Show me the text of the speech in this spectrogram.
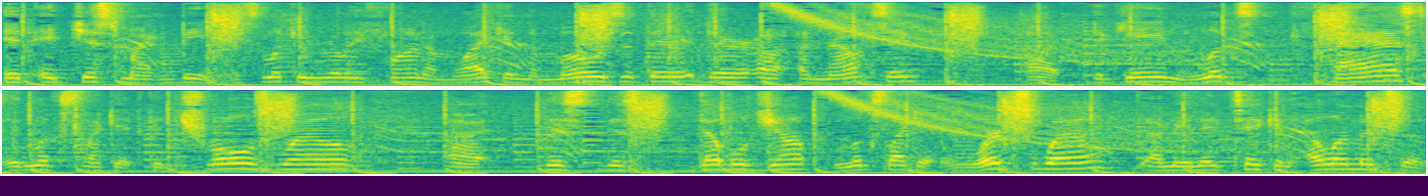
it, it just might be. It's looking really fun. I'm liking the modes that they're they're uh, announcing. Uh, the game looks fast. It looks like it controls well. Uh, this this double jump looks like it works well. I mean, they've taken elements of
